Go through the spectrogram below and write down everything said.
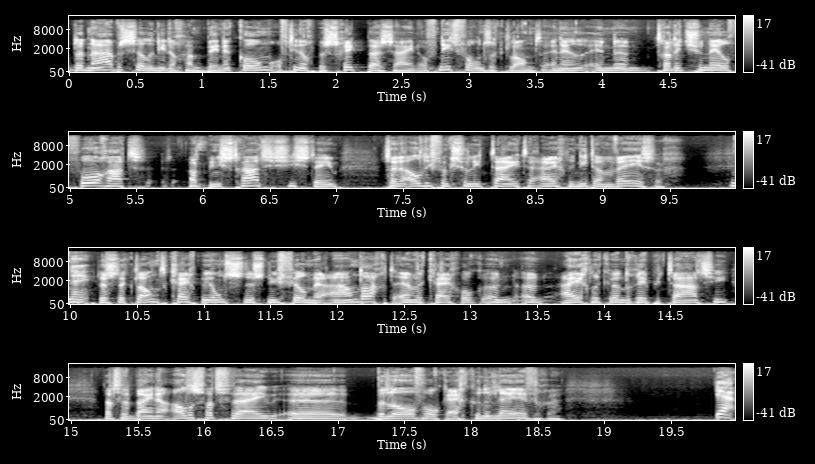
de nabestellingen die nog gaan binnenkomen, of die nog beschikbaar zijn of niet voor onze klanten. En in, in een traditioneel voorraadadministratiesysteem zijn al die functionaliteiten eigenlijk niet aanwezig. Nee. Dus de klant krijgt bij ons dus nu veel meer aandacht. En we krijgen ook een, een eigenlijk een reputatie dat we bijna alles wat wij uh, beloven ook echt kunnen leveren. Ja,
